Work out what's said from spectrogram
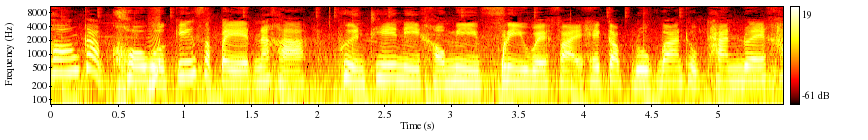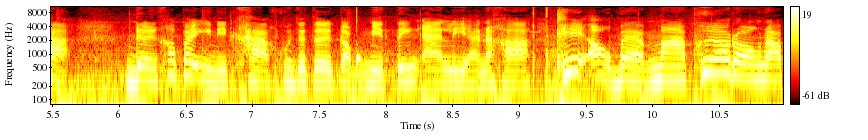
พร้อมกับ co-working space นะคะ พื้นที่นี้เขามีฟรี Wi-Fi ให้กับลูกบ้านทุกท่านด้วยค่ะเดินเข้าไปอีกนิดค่ะ คุณจะเจอกับ Meeting Area นะคะ ที่ออกแบบมาเพื่อรองรับ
